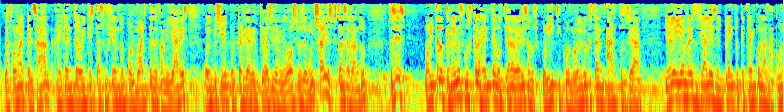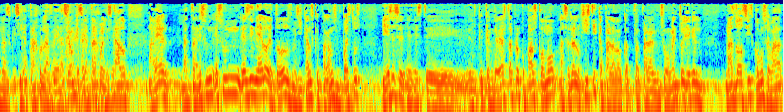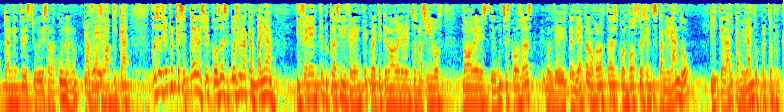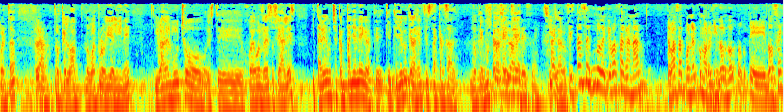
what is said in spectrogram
la forma de pensar. Hay gente hoy que está sufriendo por muertes de familiares o inclusive por pérdida de empleos y de negocios de muchos años que están cerrando. Entonces, ahorita lo que menos busca la gente voltear a ver es a los políticos, ¿no? Yo creo que están hartos, o sea, yo leí en redes sociales el pleito que traen con las vacunas, que si la trajo la federación, que si la trajo el Estado. A ver, la es, un, es, un, es dinero de todos los mexicanos que pagamos impuestos y ese es este, el que, que debería estar preocupados cómo hacer la logística para, la, para, en su momento lleguen más dosis, cómo se va realmente a distribuir esa vacuna, ¿no? Y cómo se va a aplicar. Entonces yo creo que se pueden hacer cosas, se puede hacer una campaña diferente, porque va a ser diferente. Acuérdate que no va a haber eventos masivos, no va a haber este, muchas cosas, donde el candidato a lo mejor va a estar con dos, tres gentes caminando, literal, caminando puerta por puerta, Claro. porque lo va, lo va a prohibir el INE, y va a haber mucho este juego en redes sociales, también mucha campaña negra, que, que, que yo creo que la gente está cansada. Lo que busca la gente... ¿eh? Sí, Ay, claro. Si estás seguro de que vas a ganar, ¿te vas a poner como regidor do- eh, 12?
